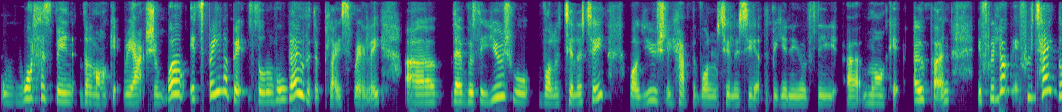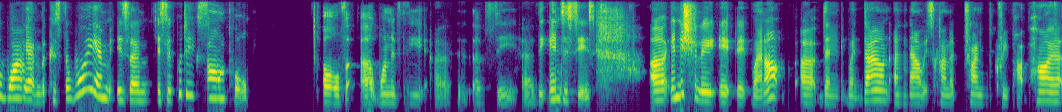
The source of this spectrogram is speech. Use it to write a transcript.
what has been the market reaction? Well, it's been a bit sort of all over the place, really. Uh, there was the usual volatility. Well, usually have the volatility at the beginning of the uh, market open. If we look, if we take the YM, because the YM is a um, is a good example of uh, one of the uh, of the uh, the indices. Uh, initially, it, it, went up, uh, then it went down, and now it's kind of trying to creep up higher.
